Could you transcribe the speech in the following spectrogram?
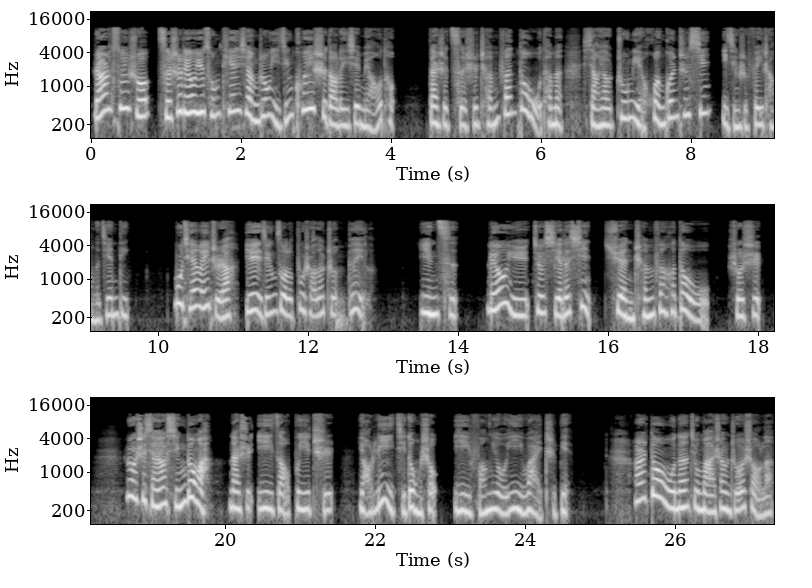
然而虽说此时刘瑜从天象中已经窥视到了一些苗头。但是此时，陈蕃、窦武他们想要诛灭宦官之心已经是非常的坚定。目前为止啊，也已经做了不少的准备了。因此，刘宇就写了信劝陈蕃和窦武，说是：若是想要行动啊，那是宜早不宜迟，要立即动手，以防有意外之变。而窦武呢，就马上着手了。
